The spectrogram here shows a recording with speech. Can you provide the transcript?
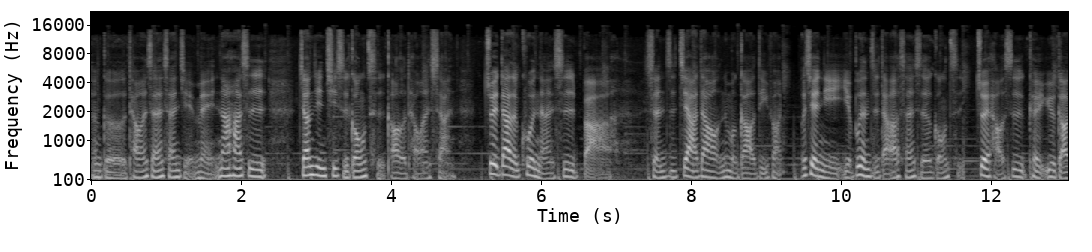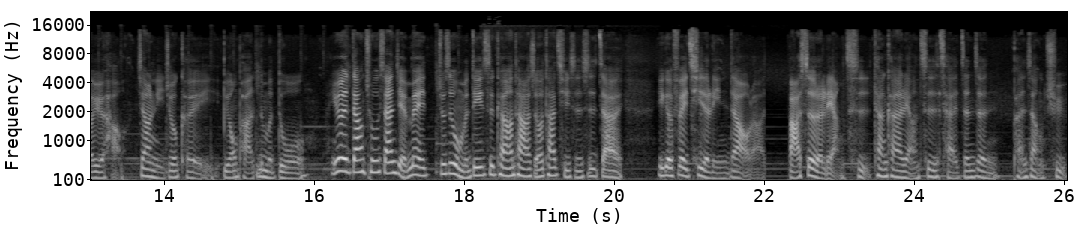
那个台湾山三姐妹，那它是将近七十公尺高的台湾山，最大的困难是把绳子架到那么高的地方，而且你也不能只达到三十二公尺，最好是可以越高越好，这样你就可以不用爬那么多。因为当初三姐妹就是我们第一次看到它的时候，它其实是在一个废弃的林道啦，跋涉了两次，探勘了两次才真正攀上去。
